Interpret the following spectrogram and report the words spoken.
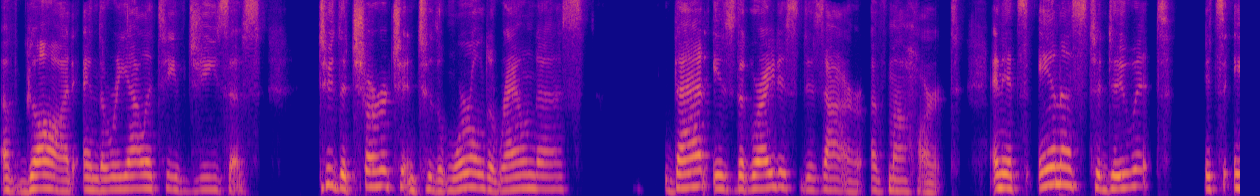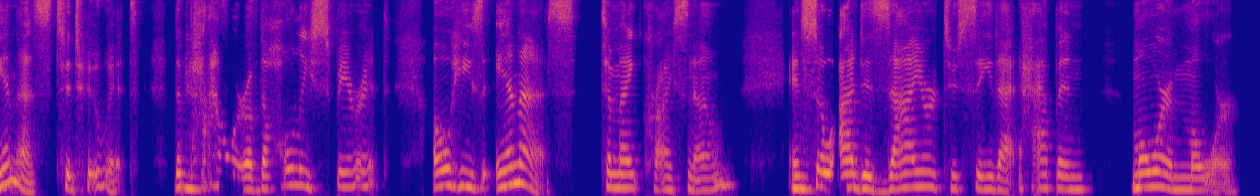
of God and the reality of Jesus to the church and to the world around us. That is the greatest desire of my heart. And it's in us to do it. It's in us to do it. The power of the Holy Spirit. Oh, He's in us to make Christ known. And mm. so I desire to see that happen more and more,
